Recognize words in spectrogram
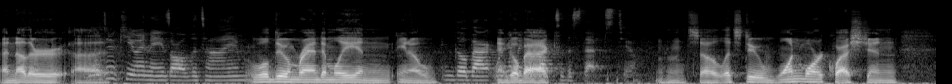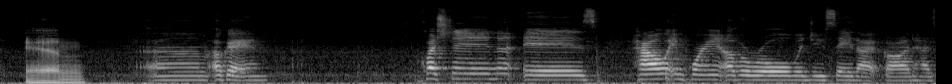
another. Uh, We'll do Q and A's all the time we'll do them randomly, and you know. and go back. And gonna go back. to the steps too. mhm. So let's do one more question, and Um, okay. Question is How important of a role would you say that God has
